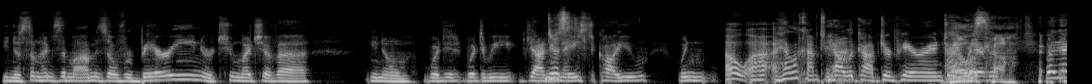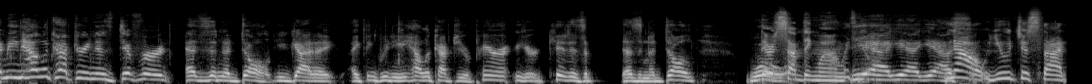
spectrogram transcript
you know, sometimes the mom is overbearing or too much of a, you know, what did what do we Johnny Just- and I used to call you when Oh, uh, a helicopter. helicopter parent or whatever. But I mean, helicoptering is different as an adult. You gotta. I think when you helicopter your parent, your kid as a as an adult, whoa. There's something wrong with you. Yeah, yeah, yeah. No, you just thought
